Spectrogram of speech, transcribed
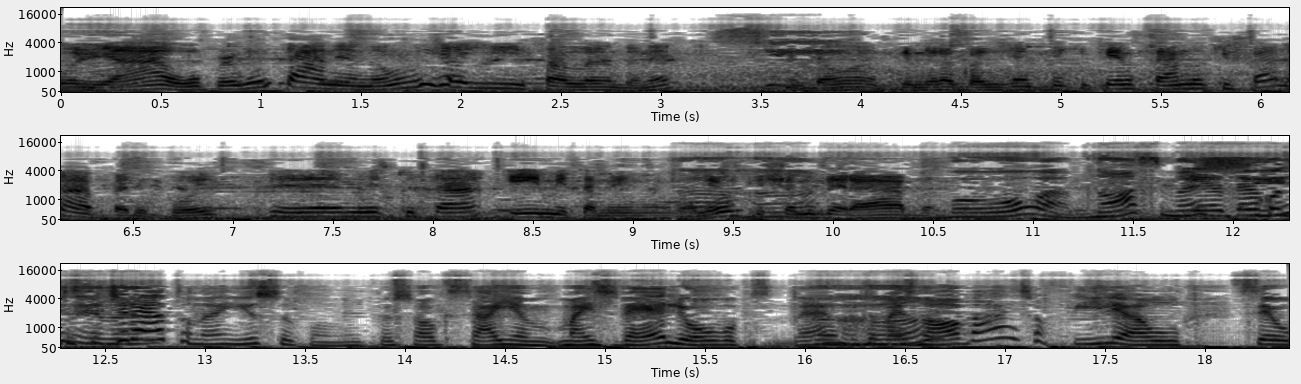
Olhar ou perguntar, né? Não já ir falando, né? Então a primeira coisa a gente tem que pensar no que falar, pra depois eh, não escutar M também, né? Valeu? Puxando beraba. Boa. Nossa, mas. deve acontecer direto, né? Isso, com o pessoal que sai é mais velho ou né, muito Aham. mais nova. Ai, sua filha ou seu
